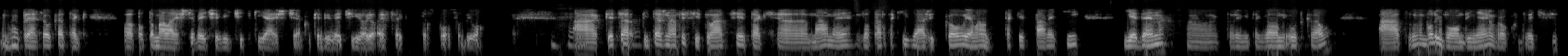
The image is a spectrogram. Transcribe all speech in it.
moja priateľka, tak eh, potom mala ešte väčšie výčitky a ešte ako keby väčší efekt to spôsobilo. Okay. A keď sa pýtaš na tie situácie, tak uh, máme zo pár takých zážitkov. Ja mám také pamäti jeden, uh, ktorý mi tak veľmi utkvel. A tu sme boli v Londýne v roku 2018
